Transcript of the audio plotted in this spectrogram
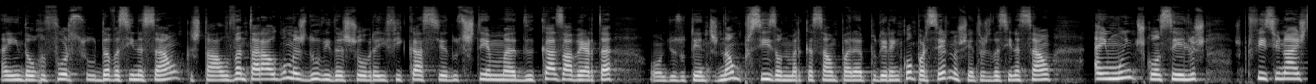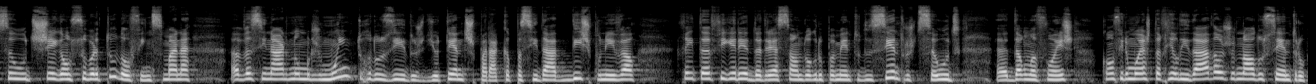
Ainda o reforço da vacinação, que está a levantar algumas dúvidas sobre a eficácia do sistema de casa aberta, onde os utentes não precisam de marcação para poderem comparecer nos centros de vacinação. Em muitos conselhos, os profissionais de saúde chegam, sobretudo ao fim de semana, a vacinar números muito reduzidos de utentes para a capacidade disponível Rita Figueiredo, da direção do Agrupamento de Centros de Saúde eh, Dão Lafões, confirmou esta realidade ao Jornal do Centro,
